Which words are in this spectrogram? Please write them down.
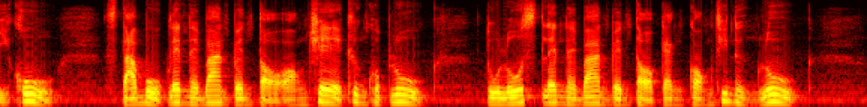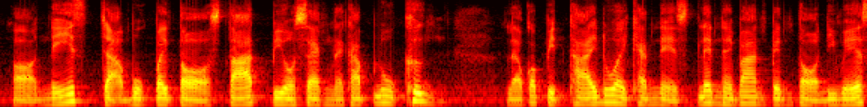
4 คู่สตาร์บุกเล่นในบ้านเป็นต่อองเช่ ครึ่งควบลูก ตูลูสเล่นในบ้านเป็นต่อแกงกองที่ 1 ลูกนีสจะบุกไปต่อสตาร์ทบิโอแซงนะครับลูกครึ่ง แล้วก็ปิดท้ายด้วยแคนเนสเล่นในบ้านเป็นต่อดีเวส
